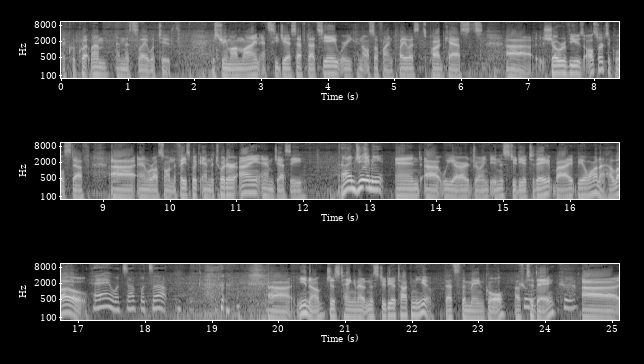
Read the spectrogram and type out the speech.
the Coquitlam, and the Tsleil-Waututh. We stream online at cjsf.ca, where you can also find playlists, podcasts, uh, show reviews, all sorts of cool stuff. Uh, and we're also on the Facebook and the Twitter. I am Jesse. I'm Jamie. And uh, we are joined in the studio today by Biawanna. Hello. Hey, what's up? What's up? uh, you know, just hanging out in the studio talking to you. That's the main goal of Cool, today. cool. Uh,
